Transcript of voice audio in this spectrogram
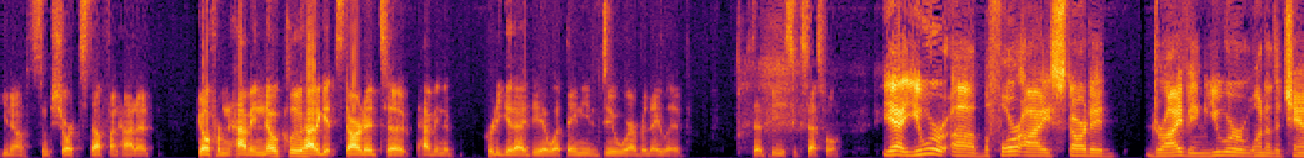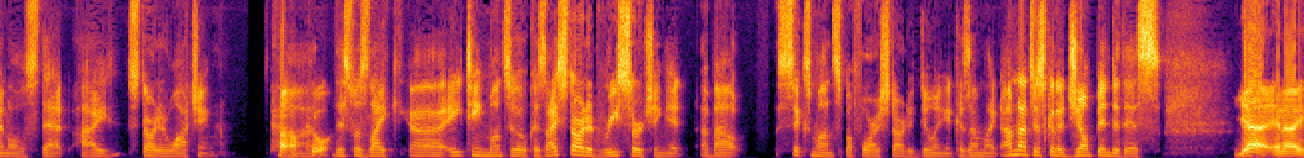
you know some short stuff on how to go from having no clue how to get started to having to pretty good idea what they need to do wherever they live to be successful. Yeah, you were uh, before I started driving. You were one of the channels that I started watching. Oh, uh, cool! This was like uh, 18 months ago because I started researching it about six months before I started doing it because I'm like, I'm not just going to jump into this. Yeah, and I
